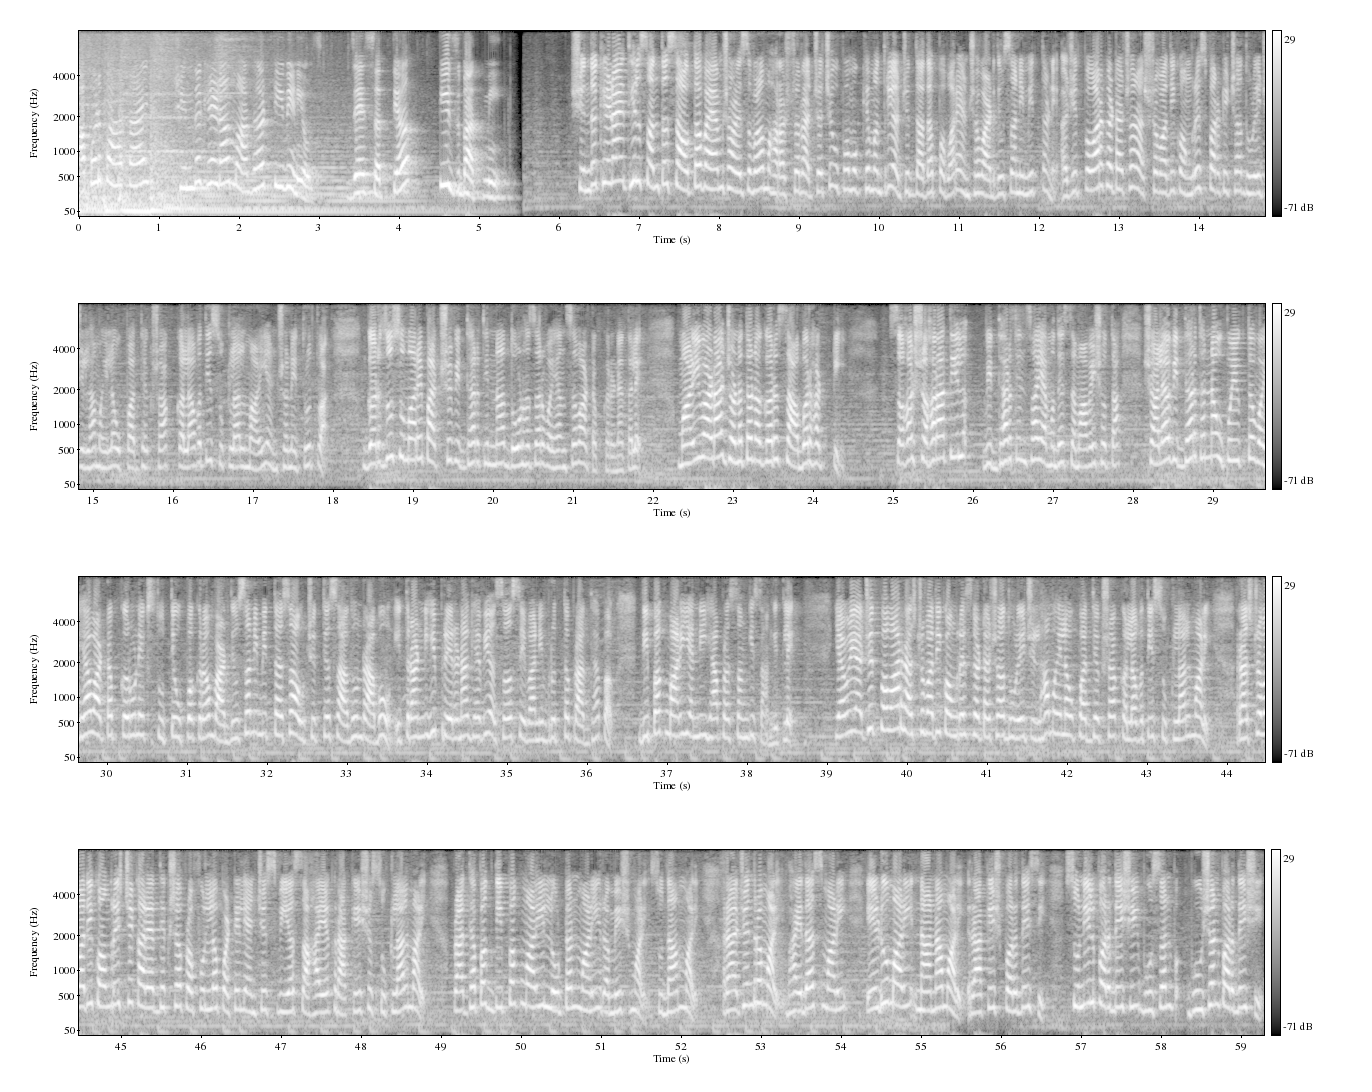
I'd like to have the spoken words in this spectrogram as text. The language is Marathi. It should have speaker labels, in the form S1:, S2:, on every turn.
S1: आपण पाहताय शिंदखेडा माझा टीव्ही न्यूज. जे सत्य तीच बातमी.
S2: शिंदखेडा येथील संत सावता व्यायामशाळेजवळ महाराष्ट्र राज्याचे उपमुख्यमंत्री अजितदादा पवार यांच्या वाढदिवसानिमित्ताने अजित पवार गटाच्या राष्ट्रवादी काँग्रेस पार्टीच्या धुळे जिल्हा महिला उपाध्यक्षा कलावती सुखलाल माळी यांच्या नेतृत्वात गरजू सुमारे पाचशे विद्यार्थ्यांना दोन हजार वह्यांचं वाटप करण्यात आले. माळीवाडा जनतानगर साबरहट्टी सह शहरातील विद्यार्थ्यांचा यामध्ये समावेश होता. शालेय विद्यार्थ्यांना उपयुक्त वह्या वाटप करून एक स्तुत्य उपक्रम वाढदिवसानिमित्त असं औचित्य साधून राबवून इतरांनीही प्रेरणा घ्यावी असं सेवानिवृत्त प्राध्यापक दीपक माळी यांनी ह्या प्रसंगी सांगितले. यावेळी अजित पवार राष्ट्रवादी काँग्रेस गटाच्या धुळे जिल्हा महिला उपाध्यक्षा कलावती सुकलाल माळी राष्ट्रवादी काँग्रेसचे कार्याध्यक्ष प्रफुल्ल पटेल यांचे स्वीय सहाय्यक राकेश सुकलाल माळी प्राध्यापक दीपक माळी लोटन माळी रमेश माळी सुदाम माळी राजेंद्र माळी भाईदास माळी एडू माळी नाना माळी राकेश परदेशी सुनील परदेशी भूषण भूषण परदेशी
